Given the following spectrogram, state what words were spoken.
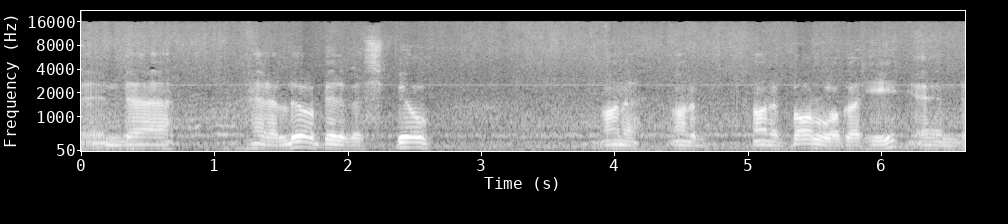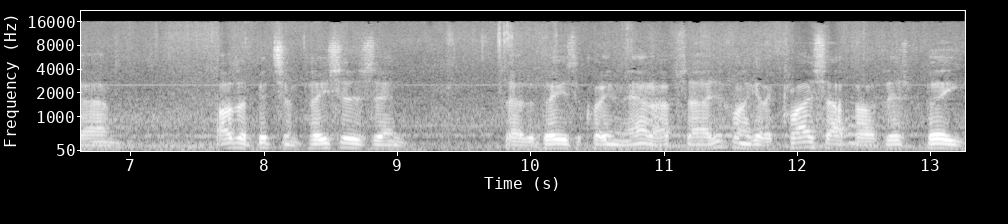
and uh, had a little bit of a spill on a on a on a bottle I got here and um, other bits and pieces and so the bees are cleaning that up. So I just want to get a close-up of this bee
